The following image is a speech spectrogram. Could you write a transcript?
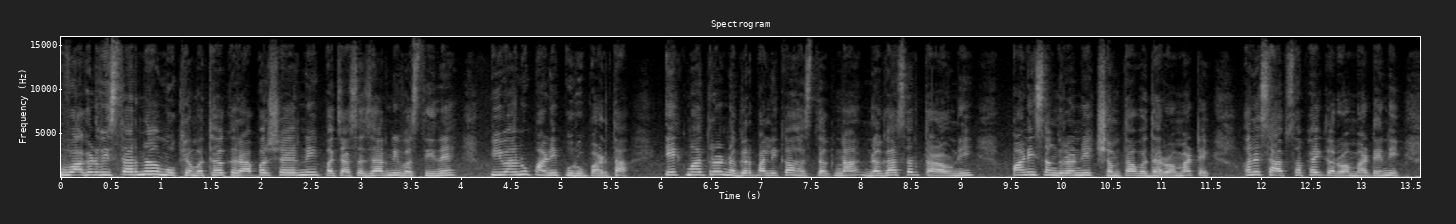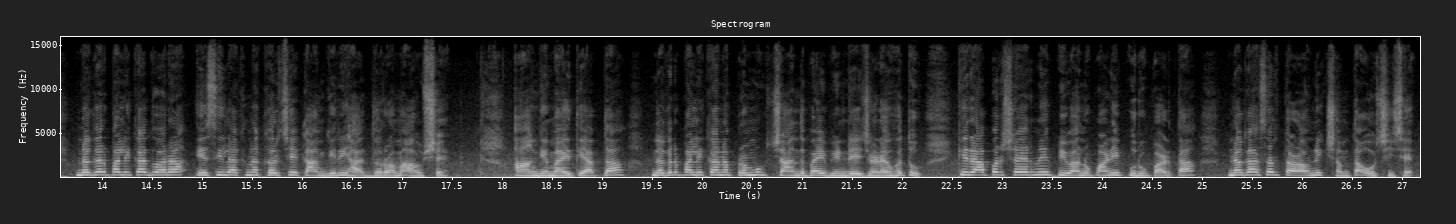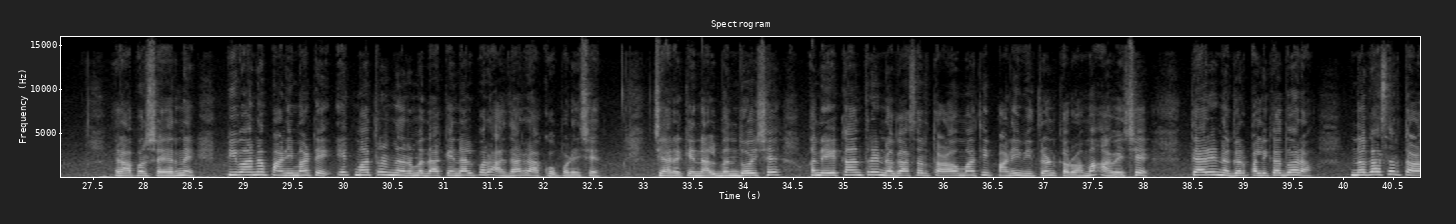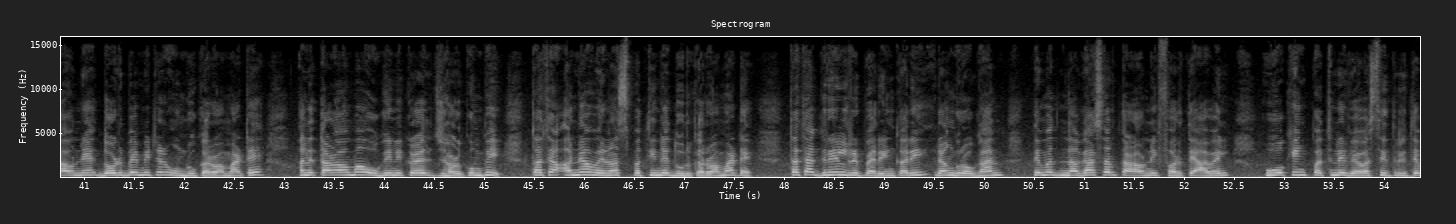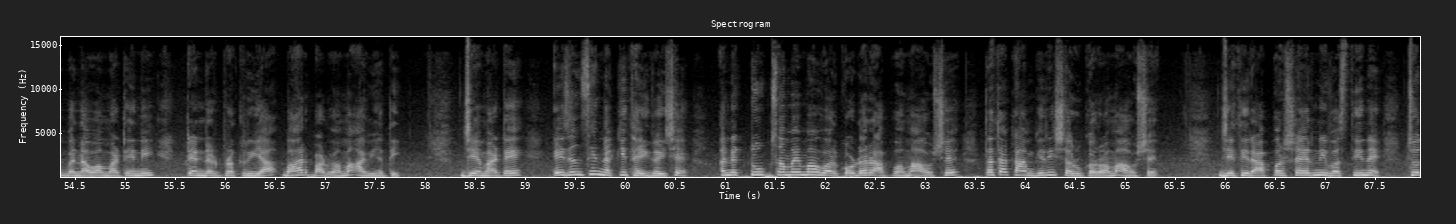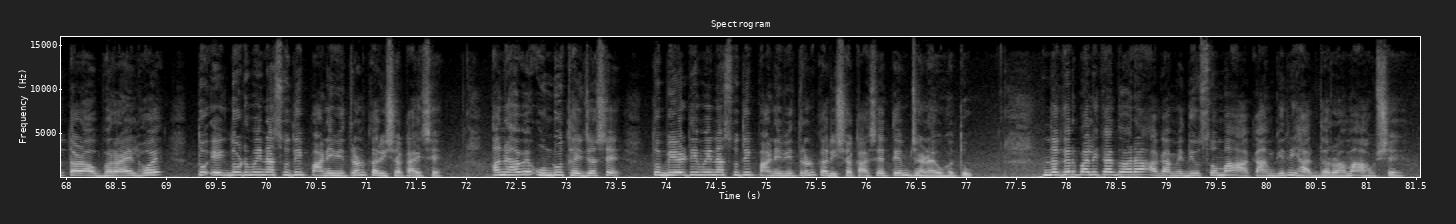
વાગડ વિસ્તારના મુખ્ય મથક રાપર શહેરની પચાસ હજારની વસ્તીને પીવાનું પાણી પૂરું પાડતા એકમાત્ર નગરપાલિકા હસ્તકના નગાસર તળાવની પાણી સંગ્રહની ક્ષમતા વધારવા માટે અને સાફ સફાઈ કરવા માટેની નગરપાલિકા દ્વારા એંસી લાખના ખર્ચે કામગીરી હાથ ધરવામાં આવશે. આ અંગે માહિતી આપતા નગરપાલિકાના પ્રમુખ ચાંદભાઈ ભીંડેએ જણાવ્યું હતું કે રાપર શહેરને પીવાનું પાણી પૂરું પાડતા નગાસર તળાવની ક્ષમતા ઓછી છે. રાપર શહેરને પીવાના પાણી માટે એકમાત્ર નર્મદા કેનાલ પર આધાર રાખવો પડે છે. જ્યારે કેનાલ બંધ હોય છે અને એકાંતરે નગાસર તળાવમાંથી પાણી વિતરણ કરવામાં આવે છે, ત્યારે નગરપાલિકા દ્વારા નગાસર તળાવને દોઢ બે મીટર ઊંડું કરવા માટે અને તળાવમાં ઉગી નીકળેલ જળકુંભી તથા અન્ય વનસ્પતિને દૂર કરવા માટે તથા ગ્રીલ રિપેરિંગ કરી રંગરોગાન તેમજ નગાસર તળાવની ફરતે આવેલ વોકિંગ પથને વ્યવસ્થિત રીતે બનાવવા માટેની ટેન્ડર પ્રક્રિયા બહાર પાડવામાં આવી હતી. જે માટે એજન્સી નક્કી થઈ ગઈ છે અને ટૂંક સમયમાં વર્ક ઓર્ડર આપવામાં આવશે તથા કામગીરી શરૂ કરવામાં આવશે. જેથી રાપર શહેરની વસ્તીને જો તળાવ ભરાયેલ હોય, તો એક દોઢ મહિના સુધી પાણી વિતરણ કરી શકાય છે. અને હવે ઊંડું થઈ જશે, તો બે અઢી મહિના સુધી પાણી વિતરણ કરી શકાશે તેમ જણાવ્યું હતું. નગરપાલિકા દ્વારા આગામી દિવસોમાં આ કામગીરી હાથ ધરવામાં આવશે.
